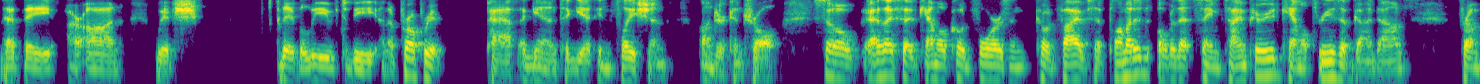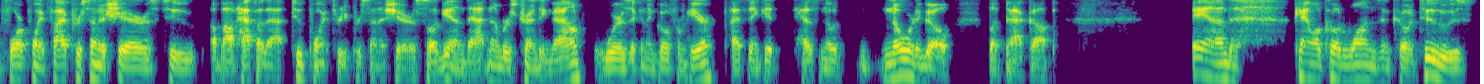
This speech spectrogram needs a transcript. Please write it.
that they are on, which they believe to be an appropriate path, again, to get inflation under control. So, as I said, camel code fours and code fives have plummeted over that same time period. Camel threes have gone down from 4.5% of shares to about half of that, 2.3% of shares. So again, that number is trending down. Where is it going to go from here? I think it has no nowhere to go but back up. And camel code ones and code twos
